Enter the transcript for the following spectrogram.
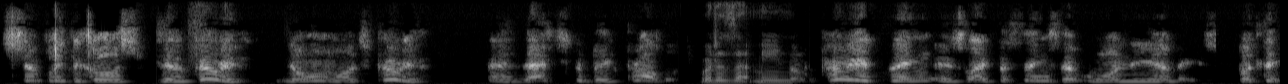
Simply because they're period. No one wants period. And that's the big problem. What does that mean? The period thing is like the things that won the Emmys, but they,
